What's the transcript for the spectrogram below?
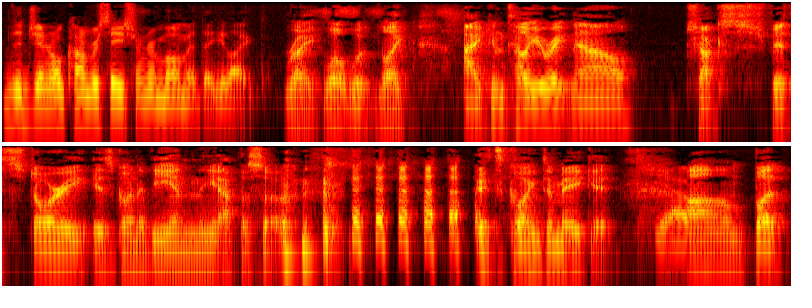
the general conversation or moment that you liked. Right. Well, would like I can tell you right now, Chuck Schvitz story is going to be in the episode. it's going to make it. Yeah. Um, but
